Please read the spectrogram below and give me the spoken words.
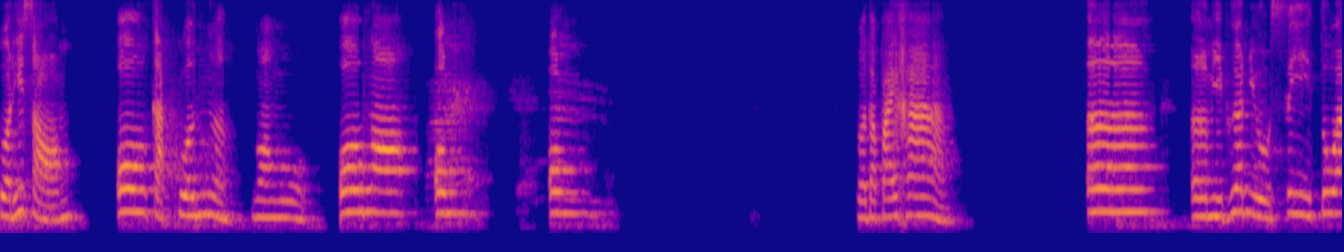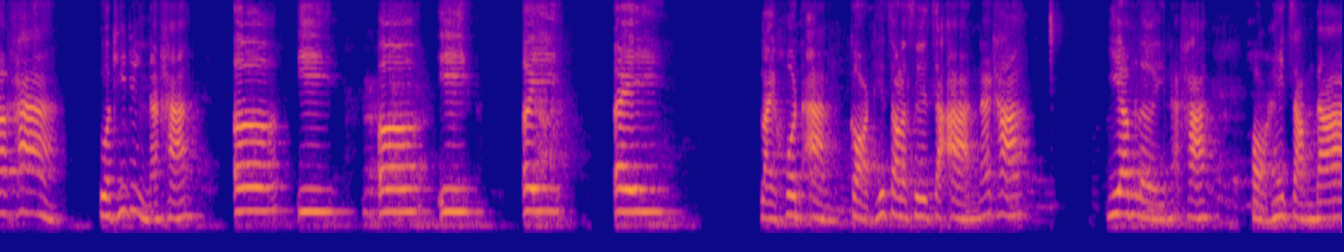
ตัวที่สอง โอกับตัวเงืององูโองอององตัวต่อไปค่ะ เออ เออ มีเพื่อนอยู่สี่ตัวค่ะ ตัวที่หนึ่งนะคะ เออ อี เออ อี เอยเอยหลายคนอ่านก่อนที่จรซื้อจะอ่านนะคะ เยี่ยมเลยนะคะ ขอให้จำได้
